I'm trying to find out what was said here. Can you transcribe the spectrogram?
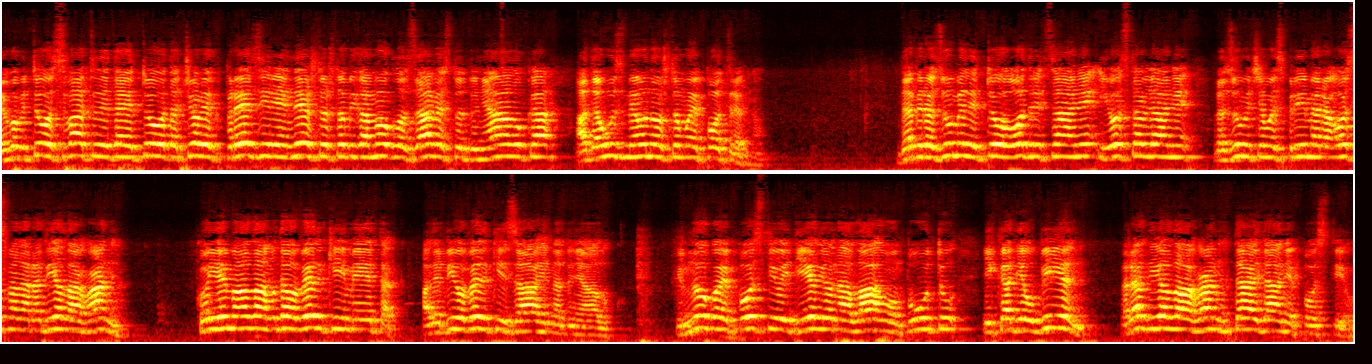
nego bi to shvatili da je to da čovjek prezire nešto što bi ga moglo zavesti od dunjaluka, a da uzme ono što mu je potrebno. Da bi razumeli to odricanje i ostavljanje, razumit ćemo iz primjera Osmana radijala Hane, koji je ima Allah mu dao veliki imetak, ali je bio veliki zahid na dunjaluku. I mnogo je postio i dijelio na Allahovom putu i kad je ubijen, radi Allah taj dan je postio.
